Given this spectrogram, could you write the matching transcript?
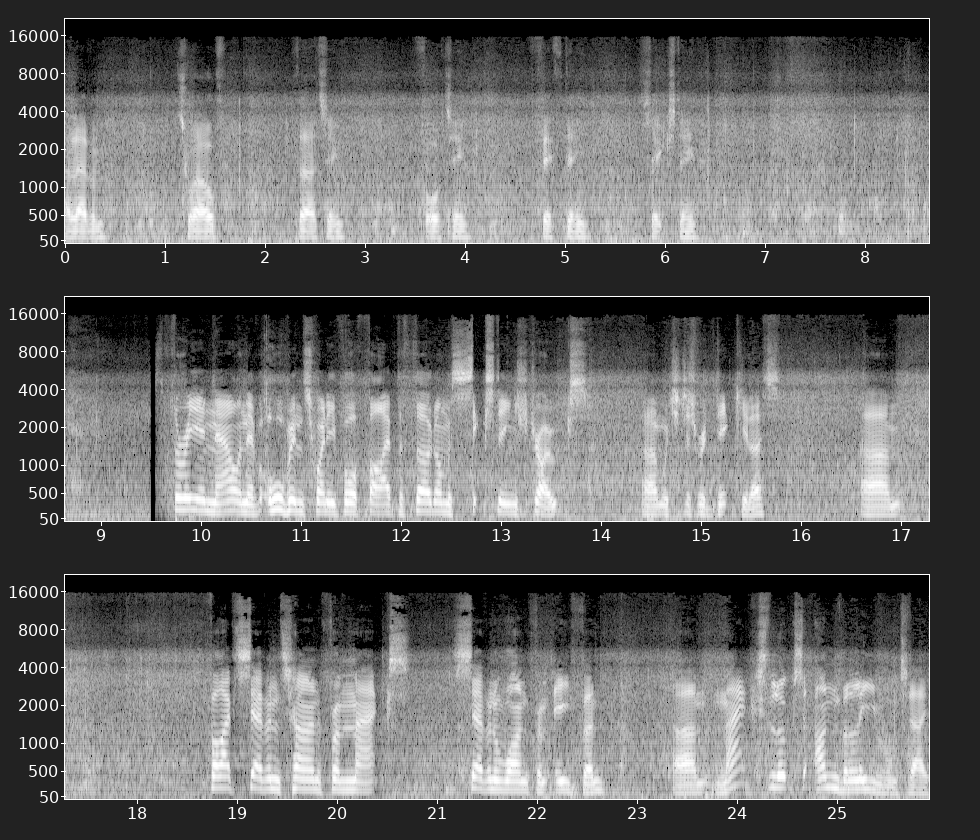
eleven, twelve, thirteen, fourteen, fifteen, sixteen. Three in now, and they've all been 24.5. The third one was 16 strokes, um, which is just ridiculous. Um, 5-7 turn from Max, 7-1 from Ethan. Um, Max looks unbelievable today.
